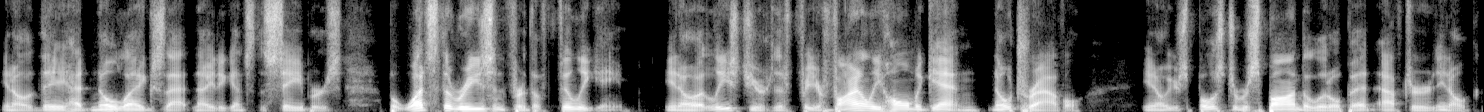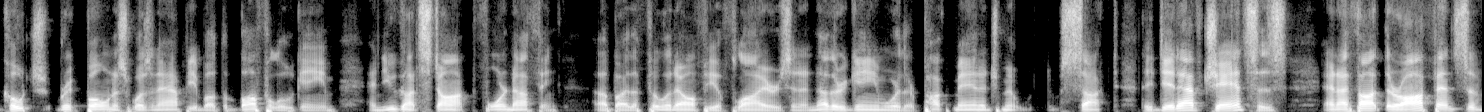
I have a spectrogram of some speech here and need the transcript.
You know, they had no legs that night against the Sabres. But what's the reason for the Philly game? You know, at least you're you're finally home again, no travel. You know, you're supposed to respond a little bit after, you know, coach Rick Bowness wasn't happy about the Buffalo game and you got stomped for nothing uh, by the Philadelphia Flyers in another game where their puck management sucked. They did have chances and I thought their offensive,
